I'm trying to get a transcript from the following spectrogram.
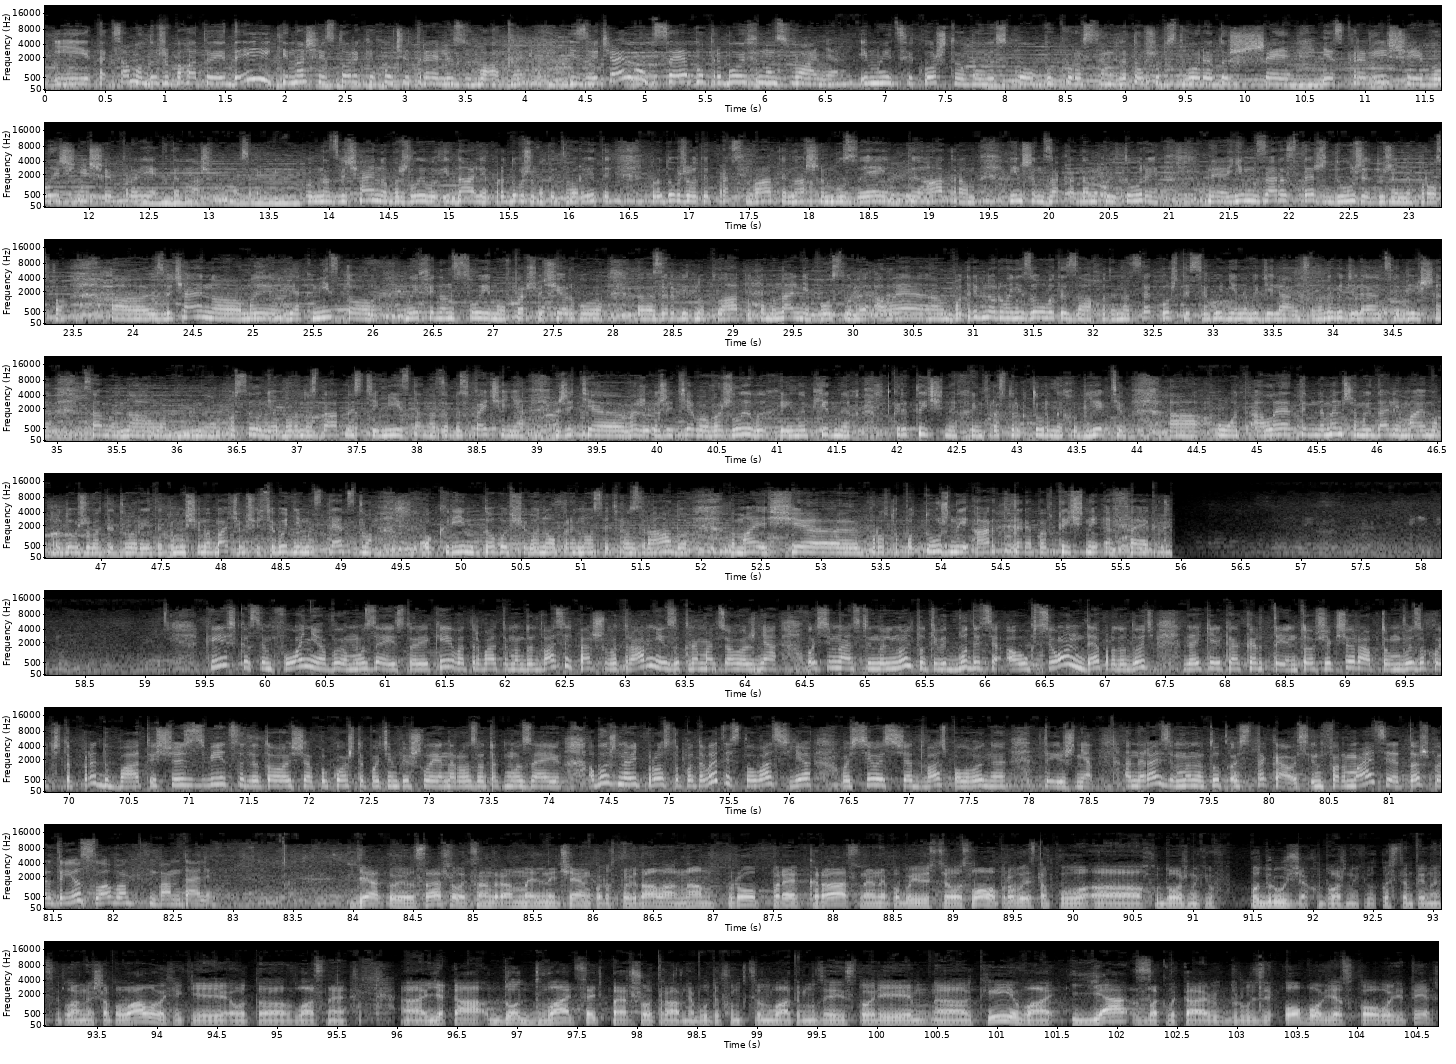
І так само дуже багато ідей, які наші історики хочуть реалізувати. І звичайно, це потребує фінансування. І ми ці кошти обов'язково використаємо для того, щоб створювати ще яскравіші і величніші проєкти в нашому музеї. Надзвичайно важливо і далі продовжувати творити, продовжувати працювати нашим музеям, театрам, іншим закладам культури. Е, Їм зараз теж дуже дуже непросто. Е, Звичайно, ми як місто ми фінансуємо в першу чергу е, заробітну плату, комунальні послуги, але потрібно організовувати заходи. На це кошти сьогодні не виділяються. Вони виділяються більше саме на посилення обороноздатності міста, на забезпечення життєво важливих і необхідних критичних інфраструктурних об'єктів. От але тим не менше, ми далі маємо продовжувати творити, тому що ми бачимо, що сьогодні мистецтво, окрім того, що воно приносить розраду, має ще е, просто потужний арт-терапевтичний ефект. Київська симфонія в музеї історії Києва триватиме до 21 травня. І, зокрема, цього ж дня о 17.00 тут відбудеться аукціон, де продадуть декілька картин. Тож, якщо раптом ви захочете придбати щось звідси для того, щоб кошти потім пішли на розвиток музею, або ж навіть просто подивитись, то у вас є ось ці ось ще два з половиною тижня. А наразі в мене тут ось така ось інформація. Тож передаю слово вам далі. Дякую, Саша. Олександра Мельниченко розповідала нам про прекрасне, не побоюсь цього слова, про виставку е, художників, подружжя художників Костянтина і Світлани Шаповалових, які, от е, власне, е, яка до 21 травня буде функціонувати в музеї історії Києва. Я закликаю, друзі, обов'язково йти.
